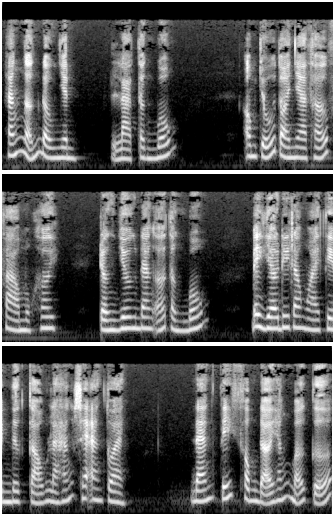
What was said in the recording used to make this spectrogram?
Hắn ngẩng đầu nhìn, là tầng 4. Ông chủ tòa nhà thở vào một hơi. Trần Dương đang ở tầng 4. Bây giờ đi ra ngoài tìm được cậu là hắn sẽ an toàn. Đáng tiếc không đợi hắn mở cửa,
